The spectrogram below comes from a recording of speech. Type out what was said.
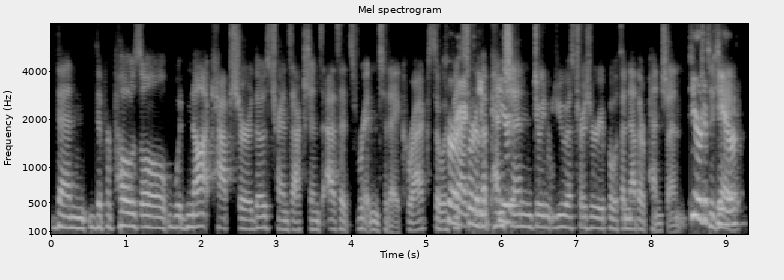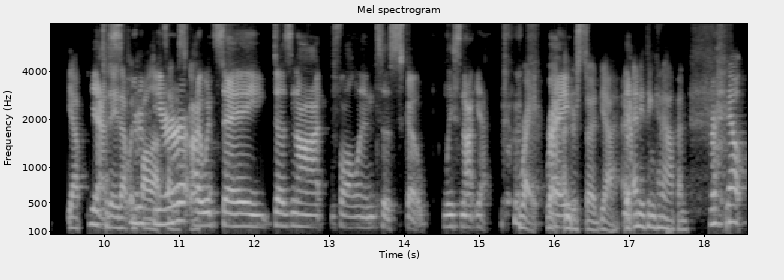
then the proposal would not capture those transactions as it's written today, correct? So if correct. it's sort of like a pension peer, doing US Treasury repo with another pension. Peer to peer. Yep. Yes. Today that would fall out. I would say does not fall into scope at least not yet. right, right, right. Understood. Yeah. yeah. Anything can happen. Right. Now,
